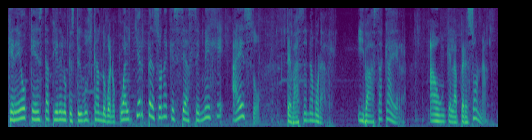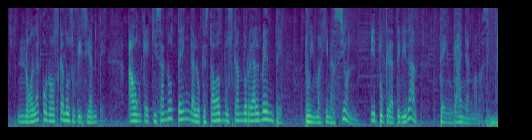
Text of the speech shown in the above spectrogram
Creo que esta tiene lo que estoy buscando. Bueno, cualquier persona que se asemeje a eso, te vas a enamorar y vas a caer, aunque la persona no la conozcas lo suficiente, aunque quizá no tenga lo que estabas buscando realmente, tu imaginación y tu creatividad te engañan, mamacita.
